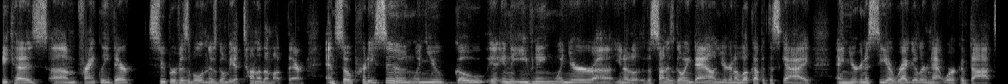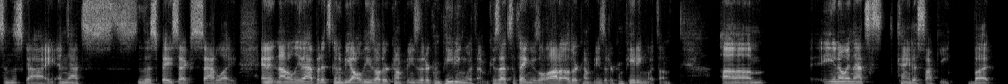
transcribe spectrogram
because um, frankly, they're super visible and there's going to be a ton of them up there and so pretty soon when you go in, the evening when you're uh, you know the, the, sun is going down you're going to look up at the sky and you're going to see a regular network of dots in the sky and that's the SpaceX satellite. And it, not only that, but it's going to be all these other companies that are competing with them because that's the thing. There's a lot of other companies that are competing with them. Um, you know, and that's kind of sucky, but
